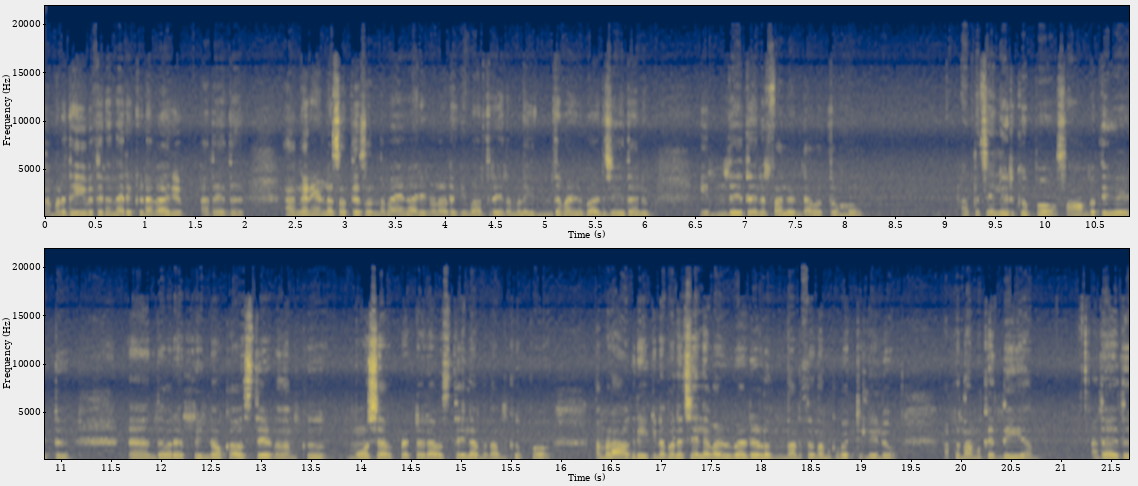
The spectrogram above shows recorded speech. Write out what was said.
നമ്മൾ ദൈവത്തിന് നിരക്കുന്ന കാര്യം അതായത് അങ്ങനെയുള്ള സത്യസന്ധമായ കാര്യങ്ങളാണെങ്കിൽ മാത്രമേ നമ്മൾ എന്ത് വഴിപാട് ചെയ്താലും എന്ത് ചെയ്താലും ഫലം ഉണ്ടാവത്തുള്ളൂ. അപ്പോൾ ചിലർക്കിപ്പോൾ സാമ്പത്തികമായിട്ട് എന്താ പറയുക പിന്നോക്ക അവസ്ഥയാണ്. നമുക്ക് മോശപ്പെട്ട ഒരവസ്ഥയിലാകുമ്പോൾ നമുക്കിപ്പോൾ നമ്മൾ ആഗ്രഹിക്കുന്ന പോലെ ചില വഴിപാടുകളൊന്നും നടത്താൻ നമുക്ക് പറ്റില്ലല്ലോ. അപ്പോൾ നമുക്ക് എന്ത് ചെയ്യാം? അതായത്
